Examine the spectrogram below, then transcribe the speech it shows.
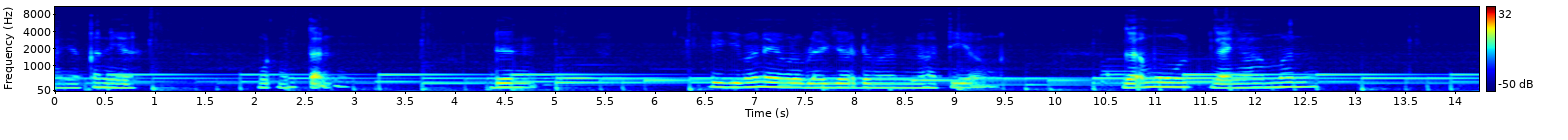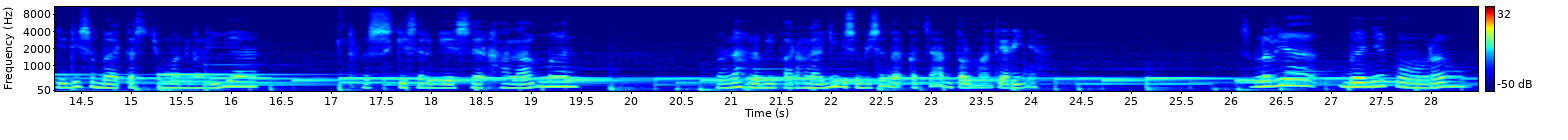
banyak kan ya mut-mutan dan ya gimana ya kalau belajar dengan hati yang gak mood gak nyaman? Jadi sebatas cuman ngeliat terus geser-geser halaman malah lebih parah lagi bisa-bisa nggak kecantol materinya. Sebenarnya banyak orang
